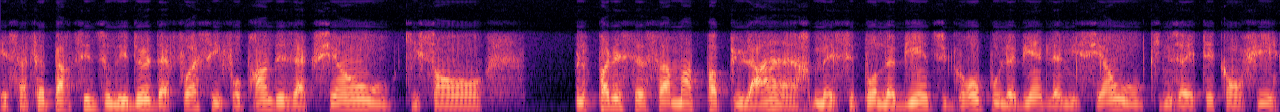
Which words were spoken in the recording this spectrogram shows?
Et ça fait partie du leader. Des fois, il faut prendre des actions qui sont pas nécessairement populaires, mais c'est pour le bien du groupe ou le bien de la mission ou qui nous a été confié.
